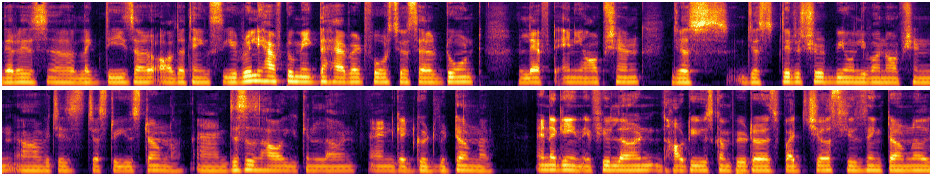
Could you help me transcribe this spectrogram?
There is uh, like these are all the things you really have to make the habit. Force yourself. Don't left any option. Just just there should be only one option, uh, which is just to use terminal. And this is how you can learn and get good with terminal and again if you learn how to use computers by just using terminal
